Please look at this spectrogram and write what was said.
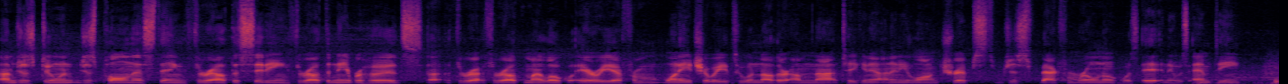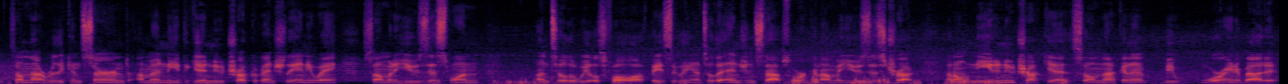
I'm just doing just pulling this thing throughout the city throughout the neighborhoods uh, throughout throughout my local area from one HOA to another. I'm not taking it on any long trips. Just back from Roanoke was it and it was empty. So I'm not really concerned. I'm gonna need to get a new truck eventually anyway so I'm gonna use this one until the wheels fall off basically until the engine stops working. I'm gonna use this truck. I don't need a new truck yet so I'm not gonna be worrying about it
